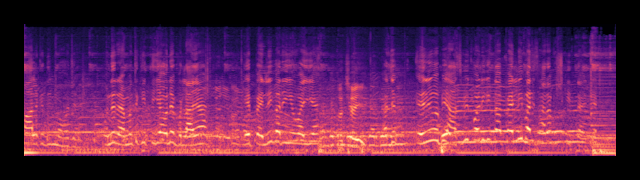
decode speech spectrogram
ਮਾਲਕ ਦੀ ਮੌਜ ਹੈ। ਉਹਨੇ ਰਹਿਮਤ ਕੀਤੀ ਹੈ ਉਹਨੇ ਬੁਲਾਇਆ। ਇਹ ਪਹਿਲੀ ਵਾਰੀ ਉਹ ਆਈ ਹੈ। ਅੱਛਾ ਜੀ। ਅਜੇ ਇਹਨੇ ਅਭਿਆਸ ਵੀ ਕੋਈ ਨਹੀਂ ਕੀਤਾ ਪਹਿਲੀ ਵਾਰੀ ਸਾਰਾ ਕੁਝ ਕੀਤਾ ਇਹਨੇ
